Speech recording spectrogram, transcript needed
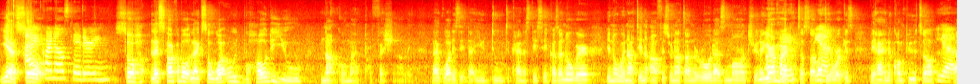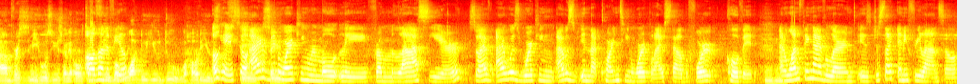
Yeah. So. Hi, Cornell's Catering. So let's talk about like so what would how do you not go mad professionally? Like what is it that you do to kind of stay safe? Because I know we're you know we're not in the office, we're not on the road as much. You know you're Okay, a marketer, so a lot of your work is behind the computer. Yeah. Um, versus me, who's usually out on, the the field. field. But what do you do? How do you? Okay, so I've been working remotely from last year. So I I was working. I was in that quarantine work lifestyle before COVID. Mm-hmm. And one thing I've learned is just like any freelancer,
